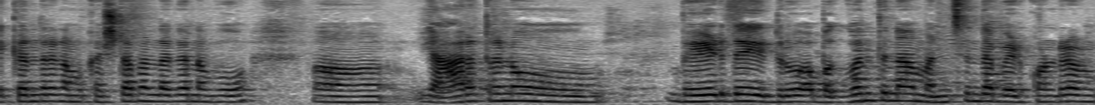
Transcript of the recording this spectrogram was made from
ಯಾಕಂದರೆ ನಮ್ಗೆ ಕಷ್ಟ ಬಂದಾಗ ನಾವು ಯಾರ ಹತ್ರನೂ ಬೇಡದೇ ಇದ್ರು, ಆ ಭಗವಂತನ ಮನಸ್ಸಿಂದ ಬೇಡ್ಕೊಂಡ್ರೆ ಅವ್ನು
